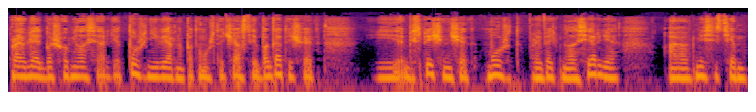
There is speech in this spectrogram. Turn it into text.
проявляют большое милосердие. Это тоже неверно, потому что часто и богатый человек, и обеспеченный человек может проявлять милосердие, а вместе с тем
